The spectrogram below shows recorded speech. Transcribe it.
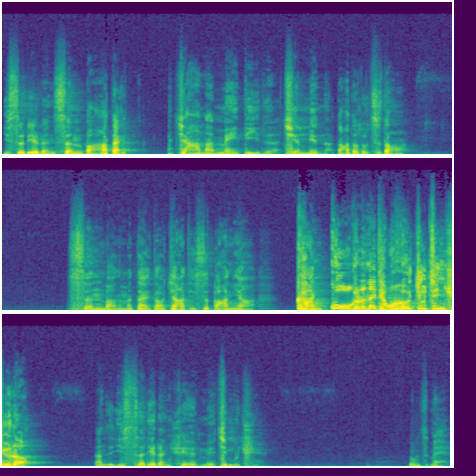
以色列人神把他带迦南美地的前面了，大家都知道，神把他们带到加底斯巴尼亚，看过个了那条河就进去了，但是以色列人却没有进不去。兄姊妹，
